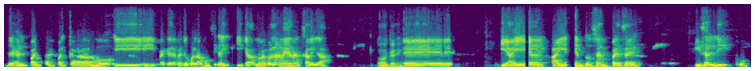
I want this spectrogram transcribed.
dejé el parque para el carajo y me quedé metido con la música y, quedándome con la nena en realidad. Ok. Eh, y ahí, ahí entonces empecé, hice el disco.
